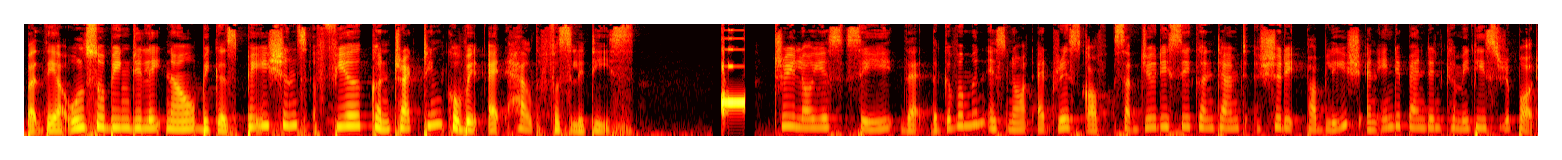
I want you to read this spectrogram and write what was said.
but they are also being delayed now because patients fear contracting COVID at health facilities. Three lawyers say that the government is not at risk of sub judice contempt should it publish an independent committee's report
